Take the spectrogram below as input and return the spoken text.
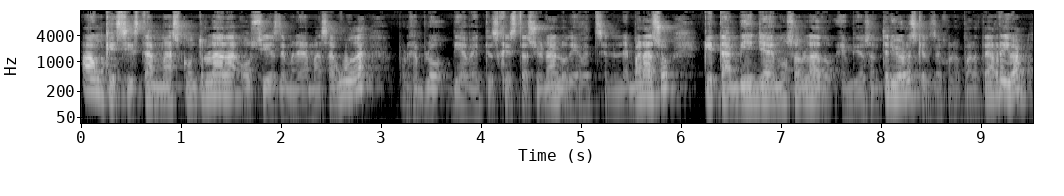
aunque si está más controlada o si es de manera más aguda, por ejemplo, diabetes gestacional o diabetes en el embarazo, que también ya hemos hablado en videos anteriores, que les dejo en la parte de arriba,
